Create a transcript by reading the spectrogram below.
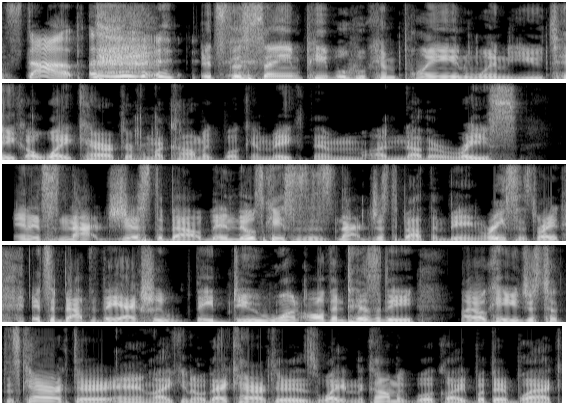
Stop. it's the same people who complain when you take a white character from a comic book and make them another race. And it's not just about in those cases it's not just about them being racist, right? It's about that they actually they do want authenticity. Like, okay, you just took this character and like, you know, that character is white in the comic book, like, but they're black,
